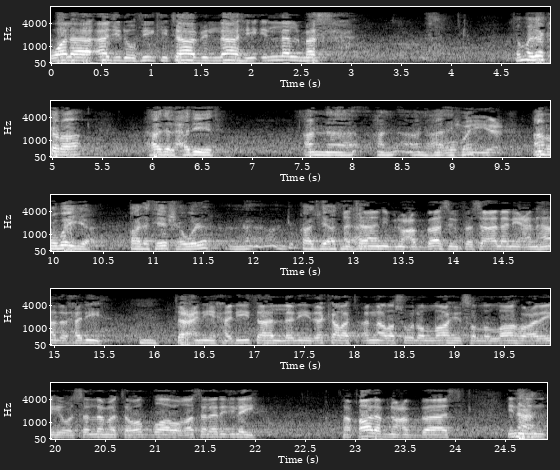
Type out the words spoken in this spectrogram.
ولا أجد في كتاب الله إلا المسح. ثم ذكر هذا الحديث عن عن عن عائشة. ربيع. عن ربيع. قالت إيش أوله؟ قال جاءتنا أتاني ابن عباس فسألني عن هذا الحديث. تعني حديثها الذي ذكرت أن رسول الله صلى الله عليه وسلم توضأ وغسل رجليه. فقال ابن عباس إن نعم.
